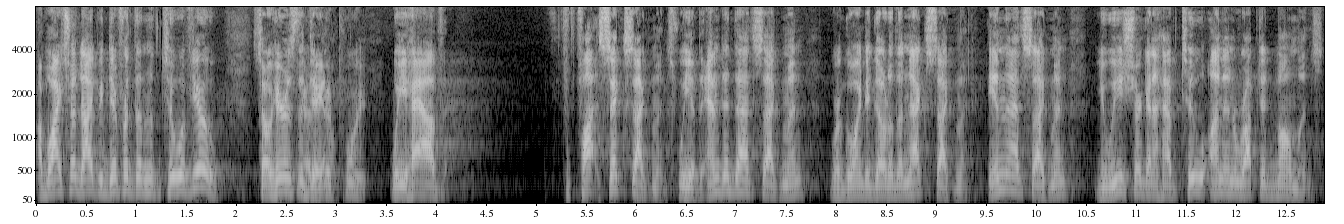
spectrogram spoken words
Why should I be different than the two of you? So here's the deal. good point. We have fi six segments. We have ended that segment. We're going to go to the next segment. In that segment, you each are going to have two uninterrupted moments.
